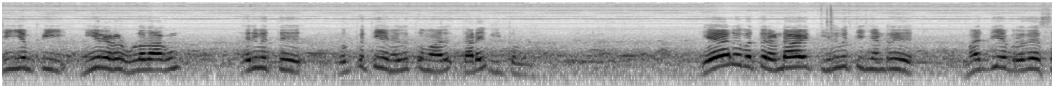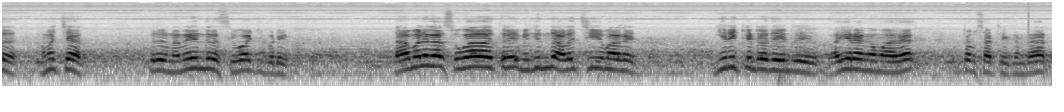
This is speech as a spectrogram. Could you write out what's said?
ஜிஎம்பி மீறல்கள் உள்ளதாகவும் தெரிவித்து உற்பத்தியை நிறுத்துமாறு தடை விதித்துள்ளது. ஏழு பத்து ரெண்டாயிரத்தி இருபத்தி அஞ்சு அன்று மத்திய பிரதேச அமைச்சர் திரு நரேந்திர சிவாஜி படேல் தமிழக சுகாதாரத்திலே மிகுந்த அலட்சியமாக இருக்கின்றது என்று பகிரங்கமாக குற்றம் சாட்டியிருக்கின்றார்.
